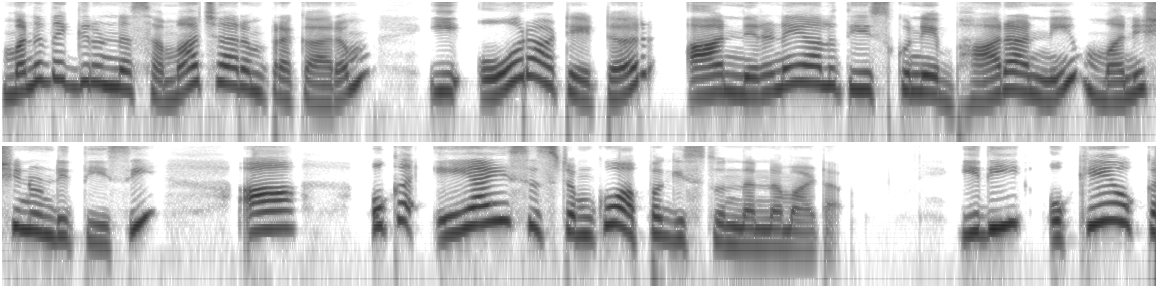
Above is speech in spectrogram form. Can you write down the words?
మన దగ్గరున్న సమాచారం ప్రకారం ఈ ఓరాటేటర్ ఆ నిర్ణయాలు తీసుకునే భారాన్ని మనిషి నుండి తీసి ఆ ఒక ఏఐ సిస్టమ్కు అప్పగిస్తుందన్నమాట. ఇది ఒకే ఒక్క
